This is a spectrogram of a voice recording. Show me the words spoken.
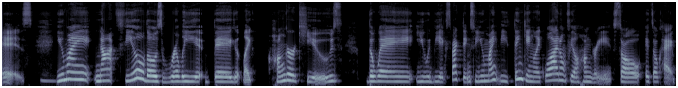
is. Mm. You might not feel those really big, like, hunger cues the way you would be expecting. So you might be thinking, like, well, I don't feel hungry, so it's okay.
